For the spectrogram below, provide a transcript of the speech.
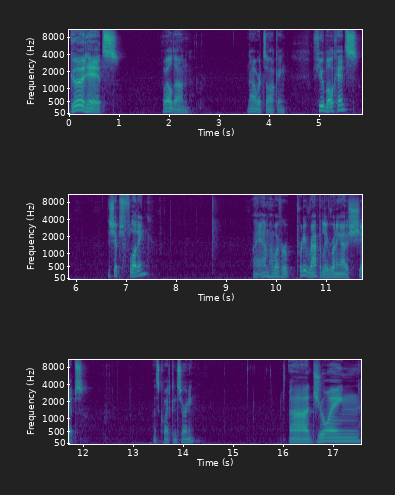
Good hits. Well done. Now we're talking. Few bulkheads. The ship's flooding. I am, however, pretty rapidly running out of ships. That's quite concerning. Uh, join...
